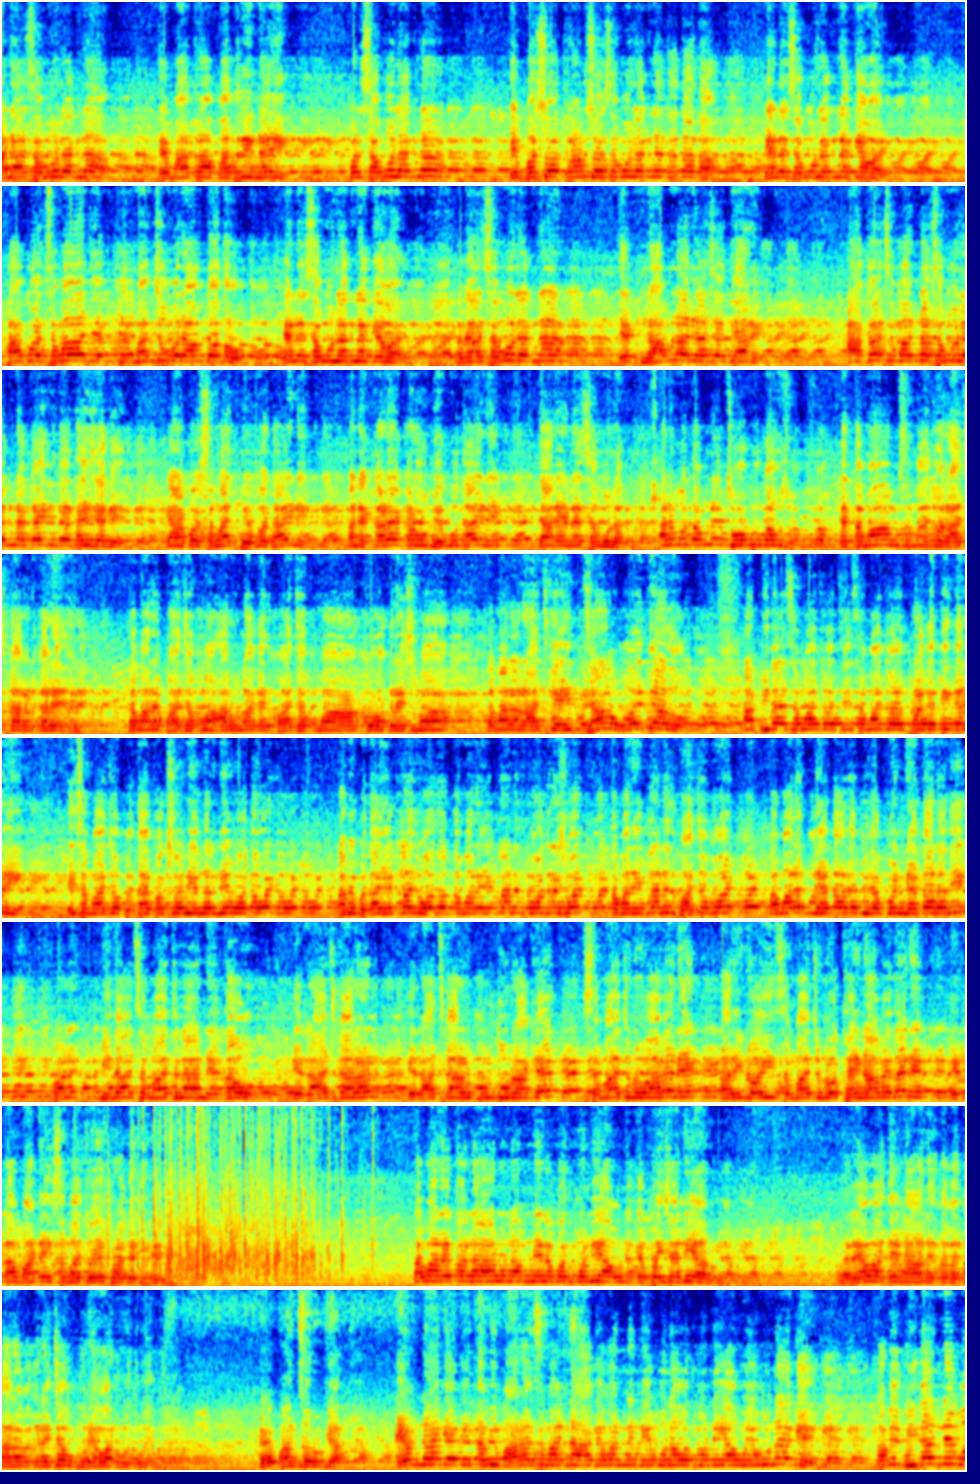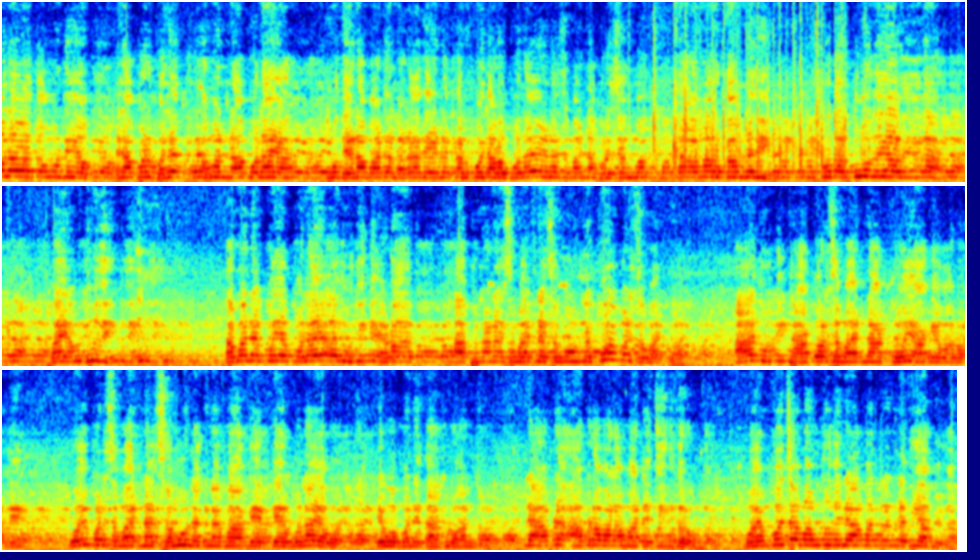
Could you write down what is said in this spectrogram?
અને આ સમૂહ લગ્ન એ માત્ર પત્રી નહીં, પણ સમૂહ લગ્ન એ બસો ત્રણસો સમૂહ લગ્ન થતા હતા. એને સમૂહ લગ્ન કહેવાય. આખો સમાજ મંચ ઉપર આવતો હતો. એને સમૂહ લગ્ન કહેવાય. હવે આ સમૂહ લગ્ન એક નામના રહ્યા છે ત્યારે. આખા સમાજના સમૂહ લગ્ન કઈ રીતે થઈ શકે? કે આખો સમાજ ભેગો થાય ને, અને કડે કડવું ભેગું થાય ને, ત્યારે એને સમૂહ લગ્ન. અને હું તમને ચોખ્ખું કહું છું કે તમામ સમાજો રાજકારણ કરે છે. તમારે ભાજપમાં સારું લાગે ભાજપમાં, કોંગ્રેસમાં, તમારા રાજકીય હિત જ્યાં હોય ત્યાં તો. આ બીજા સમાજો, જે સમાજોએ પ્રગતિ કરી, એ સમાજો બધા પક્ષોની અંદર નહીં હોતા હોય. તમે બધા એકલા જ હો તો તમારે એકલાને જ કોંગ્રેસ હોય, તમારે એકલાને જ ભાજપ હોય. તમારા જ નેતા છે બીજા કોઈ નેતા નથી. પણ બીજા સમાજના નેતાઓ, એ રાજકારણ એ રાજકારણ પૂરતું રાખે. સમાજનો આવે ને, આ ઈ સમાજનો થઈને આવે છે ને, એટલા માટે સમાજોએ પ્રગતિ કરી. તમારે તો ના આનું નામ ને લોકો હું નહીં આવું ને કે પૈસા નહીં આવું રહેવા દે ના હાલે તમે તારા વગેરે જવું રહેવાનું હતું એમ. પાંચસો રૂપિયા. એમ ના કે તમે મારા સમાજના આગેવાનને નહીં બોલાવો તો હું નહીં આવું, એવું ના કે તમે બીજા જ નહીં બોલાવો તો હું નહીં આવું. એટલે પણ ભલે અમન ના બોલાયા, તું તેના માટે લડા દે એટલે તમે કોઈ દાડો બોલાયો એના સમાજના પ્રસંગમાં. અમારું કામ નથી. તું તાર તું નહીં આવે ભાઈ સુધી તમને કોઈએ બોલાયા? આજ સુધી કે હેડો આ ફલાણા સમાજના સમૂહને કોઈ પણ સમાજના આજ સુધી ઠાકોર સમાજના કોઈ આગેવાનોને કોઈ પણ સમાજના સમૂહ લગ્નમાં કે કે બોલાયા હોય, એવો મને દાખલો આનતો એટલે આપણે આપણા વાળા માટે જીત કરો. હું એમ છું અમદુદીને આમંત્રણ નથી આપ્યું.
